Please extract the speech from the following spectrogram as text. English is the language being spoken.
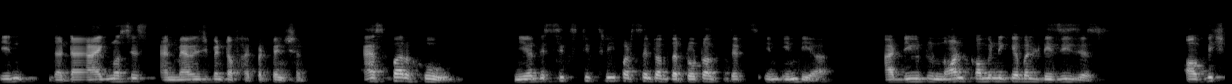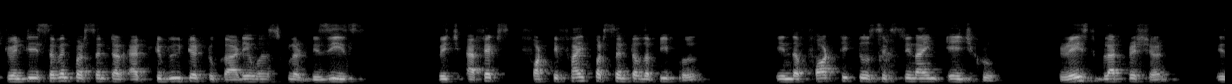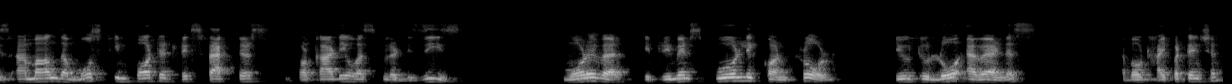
in the diagnosis and management of hypertension. As per WHO, nearly 63% of the total deaths in India are due to non-communicable diseases, of which 27% are attributed to cardiovascular disease, which affects 45% of the people in the 40 to 69 age group. Raised blood pressure is among the most important risk factors for cardiovascular disease. Moreover, it remains poorly controlled due to low awareness about hypertension,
